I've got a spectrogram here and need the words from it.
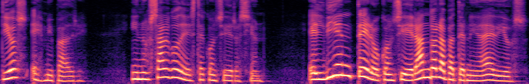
Dios es mi Padre. y no salgo de esta consideración. El día entero considerando la paternidad de Dios.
